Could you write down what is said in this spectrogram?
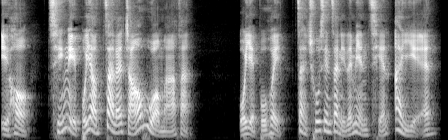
以后，请你不要再来找我麻烦，我也不会再出现在你的面前碍眼。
